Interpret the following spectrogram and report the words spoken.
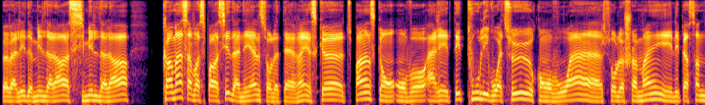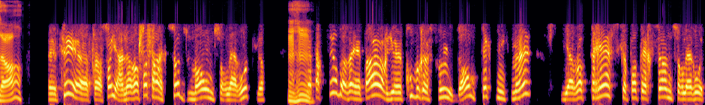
peuvent aller de 1000 dollars à 6000 dollars. Comment ça va se passer, Daniel, sur le terrain? Est-ce que tu penses qu'on va arrêter toutes les voitures qu'on voit euh, sur le chemin et les personnes dehors? Euh, tu sais, euh, François, il n'y en aura pas tant que ça du monde sur la route. Là. Mm-hmm. À partir de 20 heures, il y a un couvre-feu. Donc, techniquement, il n'y aura presque pas personne sur la route.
